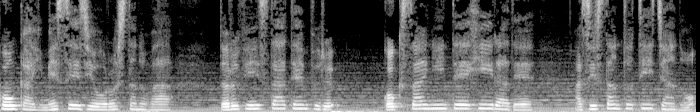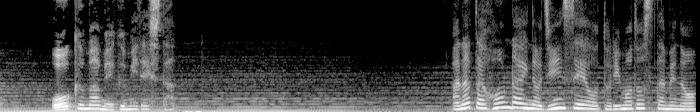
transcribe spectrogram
今回メッセージを下ろしたのはドルフィンスターテンプル国際認定ヒーラーでアシスタントティーチャーの大熊めぐみでした。あなた本来の人生を取り戻すための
